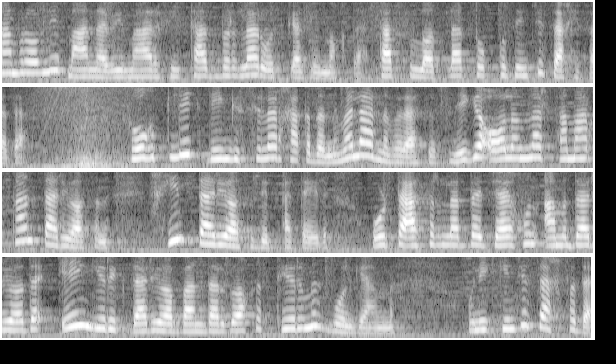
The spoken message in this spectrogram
qamrovli ma'naviy ma'rifiy tadbirlar o'tkazilmoqda. Tafsilotlar to'qqizinchi sahifada. So'g'itlik dengizchilar haqida nimalarni bilasiz? Nega olimlar samarqand daryosini hind daryosi deb ataydi? O'rta asrlarda jayhun amudaryoda eng yirik daryo bandargohi termiz bo'lganmi? O'n ikkinchi sahifada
